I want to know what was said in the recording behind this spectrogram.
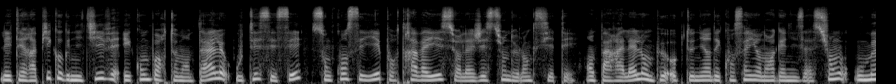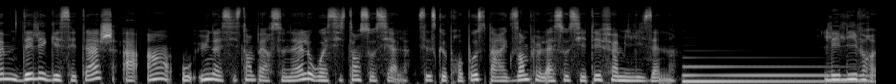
Les thérapies cognitives et comportementales, ou TCC, sont conseillées pour travailler sur la gestion de l'anxiété. En parallèle, on peut obtenir des conseils en organisation ou même déléguer ces tâches à un ou une assistant personnel ou assistant social. C'est ce que propose par exemple la société Family Zen. Les livres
